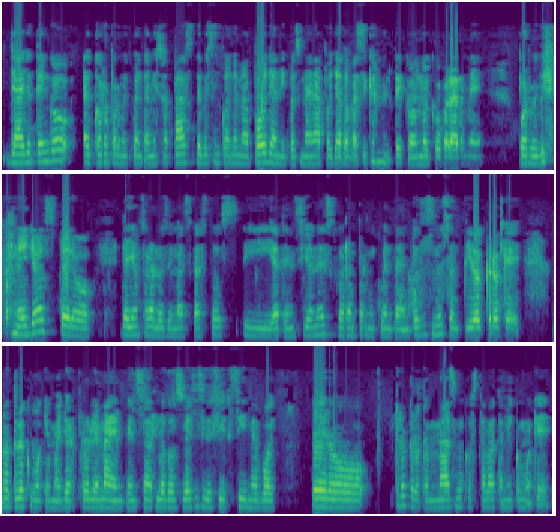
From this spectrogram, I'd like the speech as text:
ya yo tengo, eh, corro por mi cuenta. Mis papás de vez en cuando me apoyan y pues me han apoyado básicamente con no cobrarme por vivir con ellos, pero de ahí en fuera los demás gastos y atenciones corren por mi cuenta. Entonces, en ese sentido, creo que no tuve como que mayor problema en pensarlo dos veces y decir, sí, me voy. Pero creo que lo que más me costaba también como que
